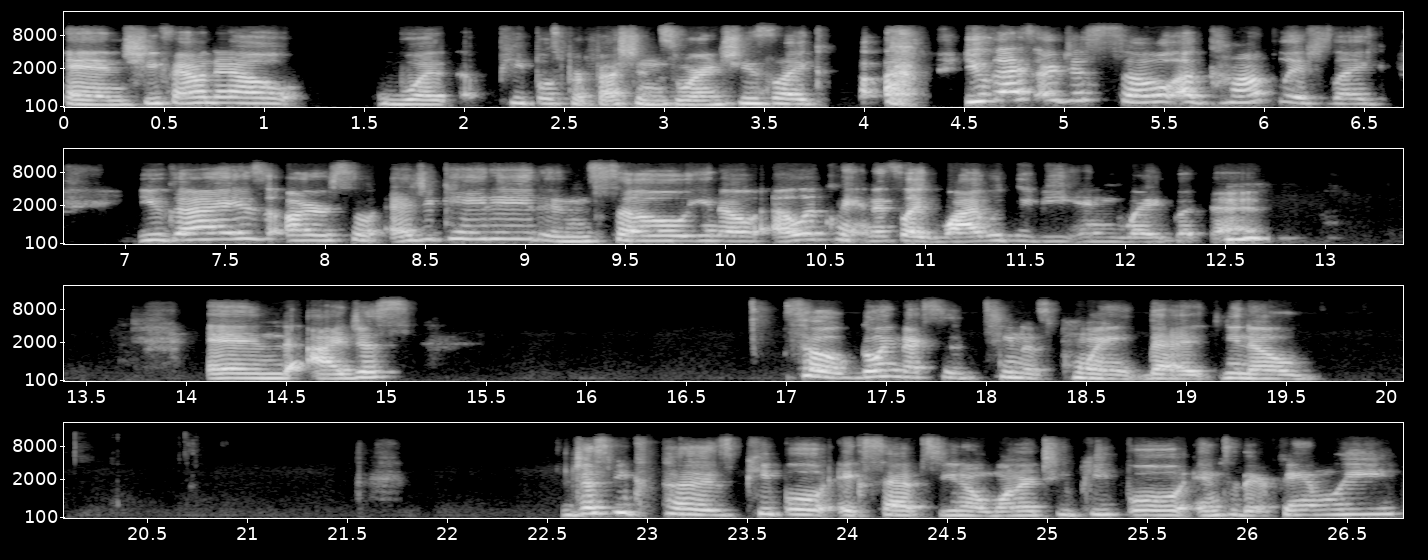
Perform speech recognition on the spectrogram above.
And she found out what people's professions were and she's like you guys are just so accomplished like you guys are so educated and so you know eloquent and it's like why would we be any way but that mm-hmm. and i just so going back to tina's point that you know just because people accept you know one or two people into their family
